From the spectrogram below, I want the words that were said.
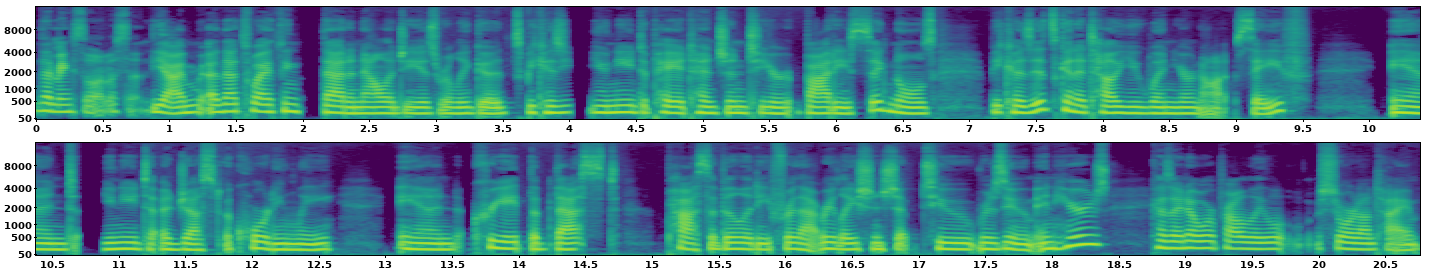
That makes a lot of sense. Yeah, I'm, and that's why I think that analogy is really good. It's because you need to pay attention to your body's signals because it's going to tell you when you're not safe and you need to adjust accordingly and create the best possibility for that relationship to resume. And here's because I know we're probably short on time.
